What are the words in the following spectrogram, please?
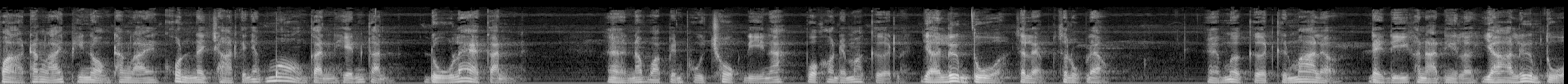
ฝ่าทั้งหลายพี่น้องทั้งหลาย คนในชาติกันยังมองกันเห็นกัน ดูแลกันนับว่าเป็นผู้โชคดีนะ พวกเขาได้มาเกิดเลย อย่าลืมตัวจะแหลสรุปแล้วเมื่อเกิดขึ้นมาแล้ว ได้ดีขนาดนี้แล้วอย่าลืมตัว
